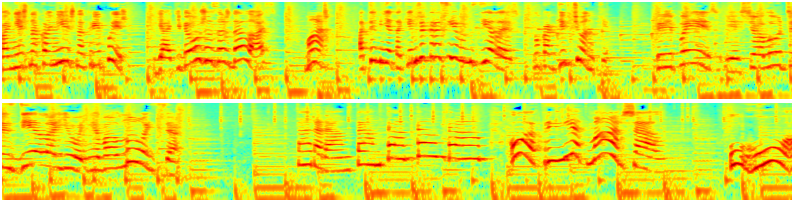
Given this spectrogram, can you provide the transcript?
Конечно, конечно, Крепыш! Я тебя уже заждалась! Маш, а ты меня таким же красивым сделаешь, ну как девчонки! Крепыш, еще лучше сделаю, не волнуйся! Тарарам-там-там-там-там! О, привет, Маршал! Ого,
